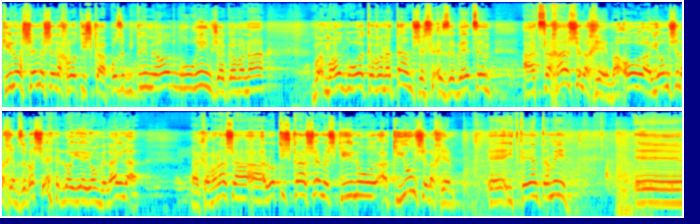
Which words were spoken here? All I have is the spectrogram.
כאילו השמש שלך לא תשקע. פה זה ביטויים מאוד ברורים שהכוונה מאוד ברורה כוונתם שזה בעצם ההצלחה שלכם, האור היום שלכם. זה לא שלא יהיה יום ולילה. הכוונה שלא תשקע השמש כאילו הקיום שלכם אה, יתקיים תמיד. אה,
